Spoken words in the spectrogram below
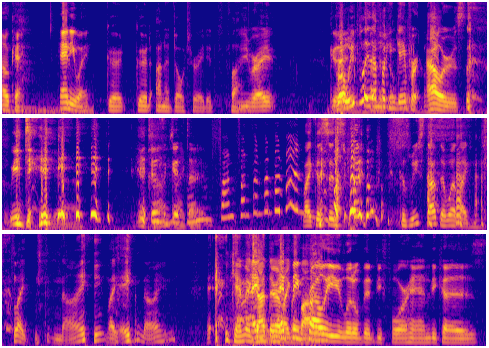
Okay. Anyway, good, good, unadulterated fun. you right, good. bro. We played that fucking game for hours. We did. it was a good like time. Fun, fun, fun, fun, fun, fun. like, cause since because we stopped at what like like nine, like eight, nine. Came and got there I, at I like think five. probably a little bit beforehand because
